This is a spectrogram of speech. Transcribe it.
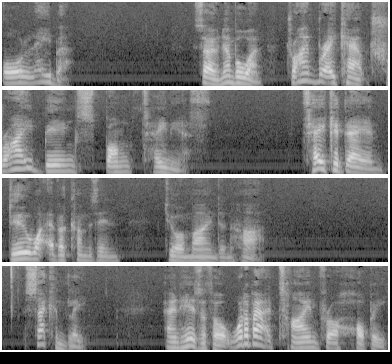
or labor. So, number one, try and break out, try being spontaneous. Take a day and do whatever comes in to your mind and heart. Secondly, and here's a thought what about a time for a hobby?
